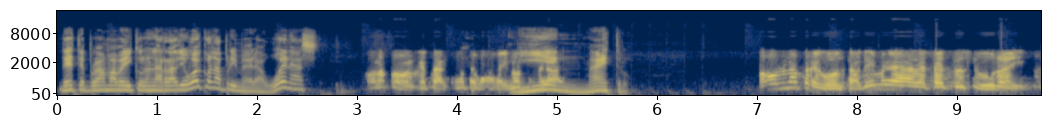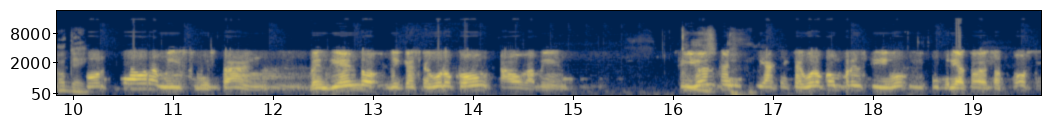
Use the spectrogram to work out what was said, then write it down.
de este programa Vehículo en la Radio. Voy con la primera. Buenas. Hola, Paul, ¿qué tal? ¿Cómo te va, Reynoso? Bien, maestro. Paul, una pregunta. Dime al experto en seguro ahí. ¿Por qué ahora mismo están vendiendo de que seguro con ahogamiento? Si yo entendía que seguro comprensivo cubría todas esas cosas.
